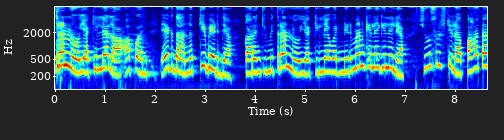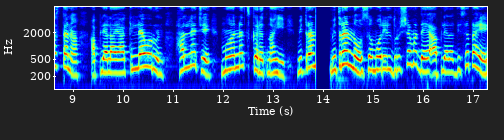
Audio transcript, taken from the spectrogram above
मित्रांनो या किल्ल्याला आपण एकदा नक्की भेट द्या. कारण की मित्रांनो या किल्ल्यावर निर्माण केले गेलेल्या शिवसृष्टीला पाहत असताना आपल्याला या किल्ल्यावरून हलण्याचे मनच करत नाही. मित्रांनो मित्रांनो समोरील दृश्यामध्ये आपल्याला दिसत आहे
